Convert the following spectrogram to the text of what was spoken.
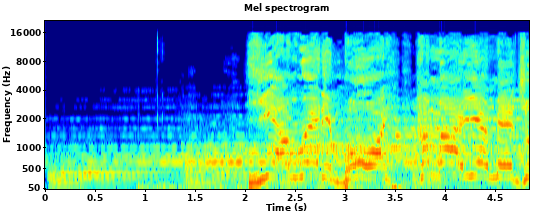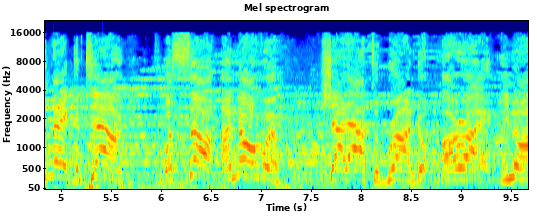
Yeah, I'm ready, boy. I'm out here, man, Jamaica town. What's up? Anova. Shout out to Brondo. All right, you know. I'm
